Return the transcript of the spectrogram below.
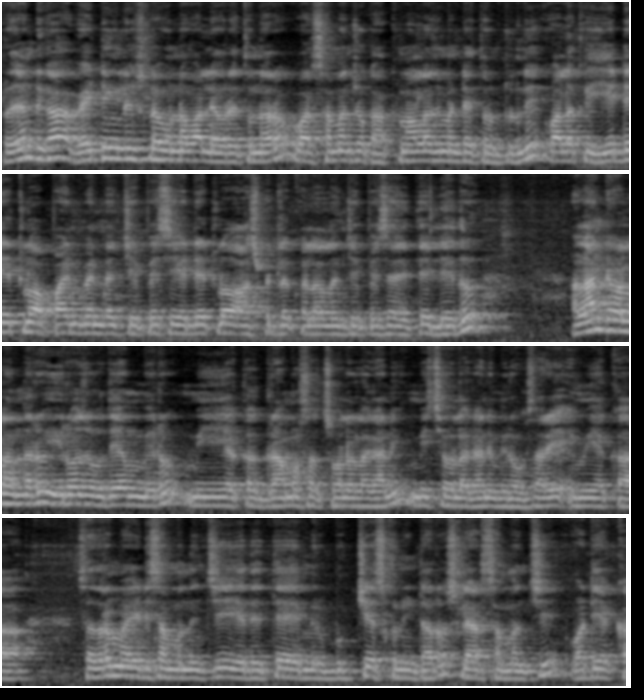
ప్రజెంట్గా వెయిటింగ్ లిస్ట్లో ఉన్న వాళ్ళు ఎవరైతే ఉన్నారో వారి సంబంధించి ఒక అక్నాలజ్మెంట్ అయితే ఉంటుంది. వాళ్ళకి ఏ డేట్లో అపాయింట్మెంట్ అని చెప్పేసి ఏ డేట్లో హాస్పిటల్కి వెళ్ళాలని చెప్పేసి అయితే లేదు. అలాంటి వాళ్ళందరూ ఈరోజు ఉదయం మీరు మీ యొక్క గ్రామ సచివాలయంలో కానీ మీ సేవలో కానీ మీరు ఒకసారి మీ యొక్క సదరం ఐడి సంబంధించి ఏదైతే మీరు బుక్ చేసుకుని ఉంటారో స్లాట్ సంబంధించి వాటి యొక్క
